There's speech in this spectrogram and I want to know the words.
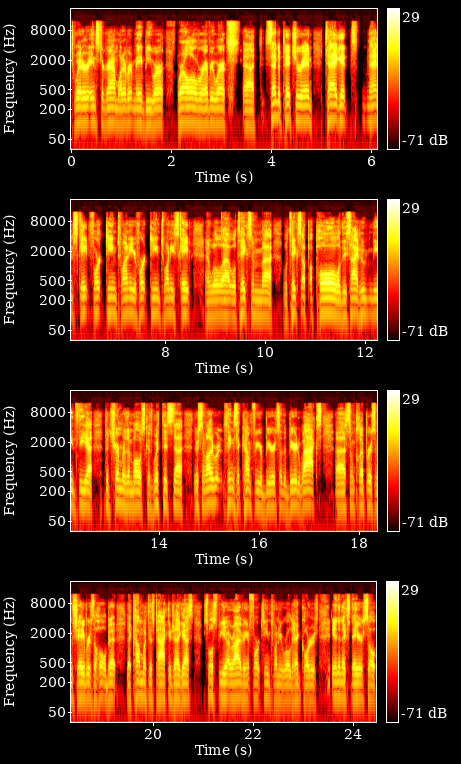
Twitter, Instagram, whatever it may be. We're, we're all over everywhere. Uh, send a picture in, tag it Manscaped 1420 or 1420 Scape, and we'll we'll take some, we'll take up a poll. We'll decide who needs the uh, the trimmer the most because with this uh, there's some other things that come for your beard. So the beard wax uh, some clippers some shavers the whole bit that come with this package i guess. Supposed to be arriving at 1420 world headquarters in the next day or so.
